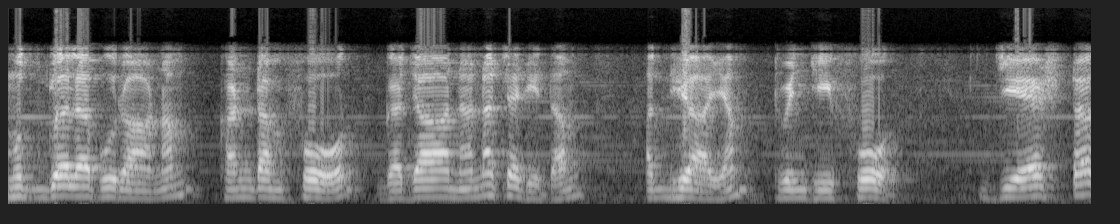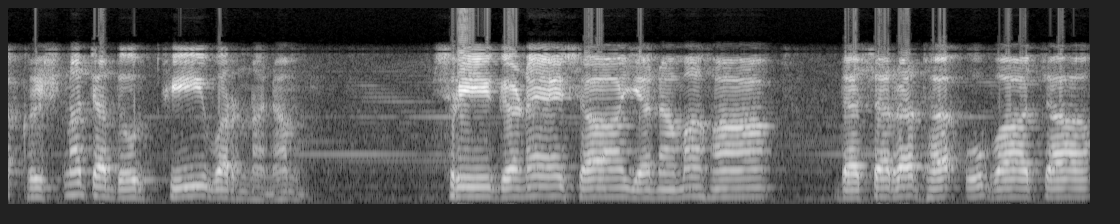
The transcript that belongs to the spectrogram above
मुद्गलपुराणं खण्डं फोर् गजाननचरितम् अध्यायं ट्वेण्टिफोर्. ज्येष्ठकृष्णचतुर्थीवर्णनम्. श्रीगणेशाय नमः। दशरथ उवाच।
